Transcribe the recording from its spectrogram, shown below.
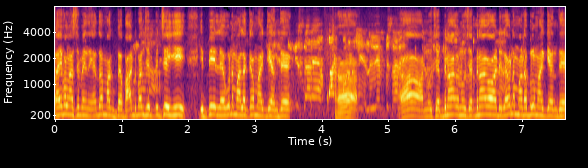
లైఫ్ నష్టమైంది ఏదో మాకు పాటి పని చెప్పించి ఇప్పి లేకుండా మా లెక్క మాకి అంతే. నువ్వు చెప్పినా నువ్వు చెప్పినా వాటి లేకుండా మా డబ్బులు మాకి అంతే.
